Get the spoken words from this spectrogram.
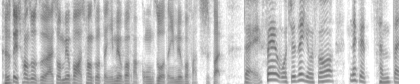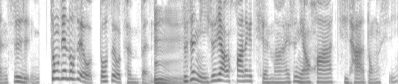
可是对创作者来说，没有办法创作等于没有办法工作，等于没有办法吃饭。对，所以我觉得有时候那个成本是中间都是有都是有成本，嗯，只是你是要花那个钱吗？还是你要花其他的东西？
